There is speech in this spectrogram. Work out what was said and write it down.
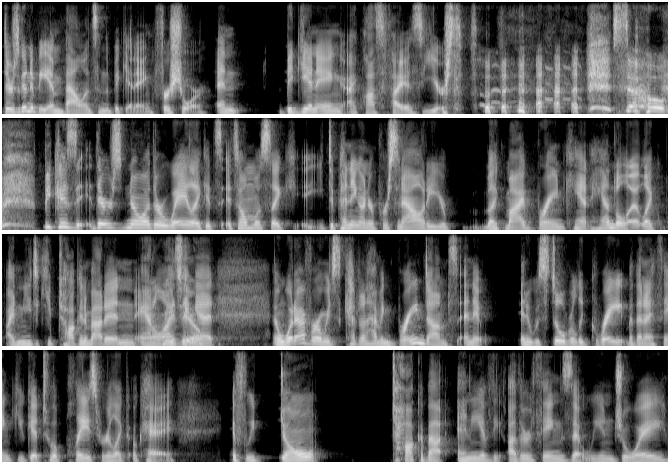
there's going to be imbalance in the beginning for sure. And beginning I classify as years. so because there's no other way like it's it's almost like depending on your personality you're like my brain can't handle it. Like I need to keep talking about it and analyzing it and whatever and we just kept on having brain dumps and it and it was still really great but then I think you get to a place where you're like okay if we don't talk about any of the other things that we enjoy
